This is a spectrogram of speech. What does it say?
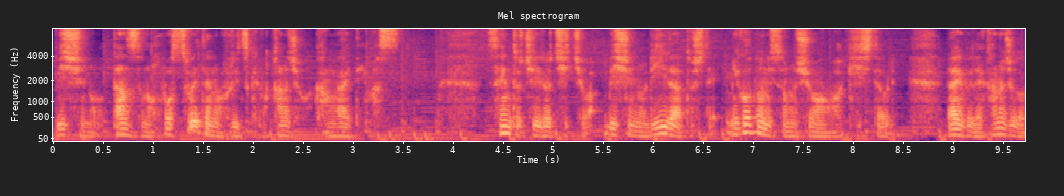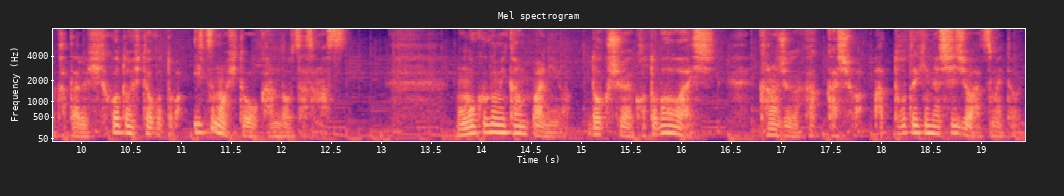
BiSH のダンスのほぼ全ての振り付けは彼女が考えています。セントチヒロチッチは BiSH のリーダーとして見事にその手腕を発揮しており、ライブで彼女が語る一言一言はいつも人を感動させます。モモコグミカンパニーは読書や言葉を愛し、彼女が書く歌詞は圧倒的な支持を集めており、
